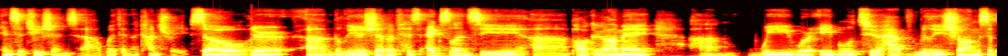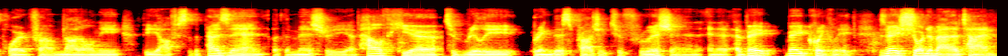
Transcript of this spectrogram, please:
institutions uh, within the country. So under um, the leadership of His Excellency, uh, Paul Kagame, um, we were able to have really strong support from not only the Office of the President, but the Ministry of Health here to really bring this project to fruition in, a, a, very, very quickly. It's a very short amount of time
